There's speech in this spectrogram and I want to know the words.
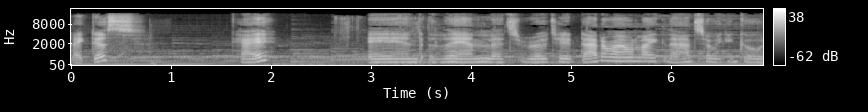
like this. Okay. And then let's rotate that around like that so we can go...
